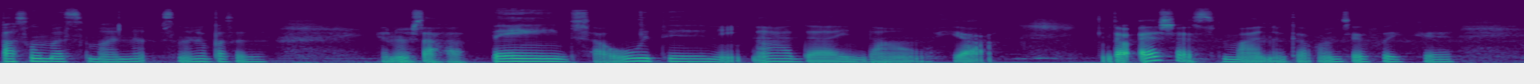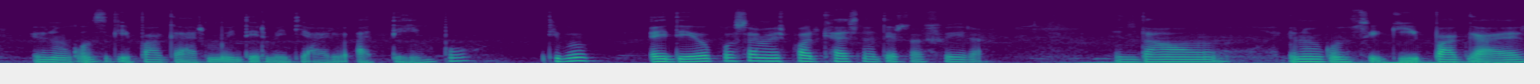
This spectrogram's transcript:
passou uma semana, semana passada, eu não estava bem de saúde, nem nada, então, yeah. Então, esta semana o que aconteceu foi que eu não consegui pagar meu intermediário a tempo. Tipo, a ideia é postar meus podcasts na terça-feira. Então, eu não consegui pagar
